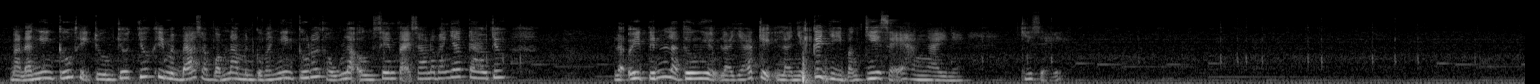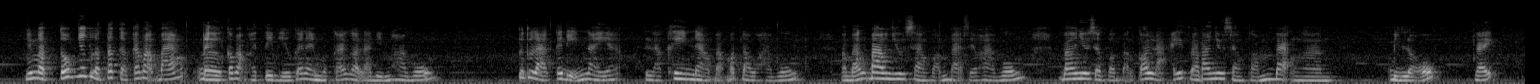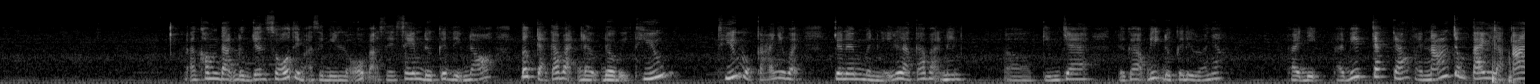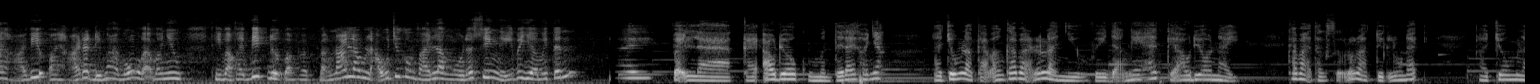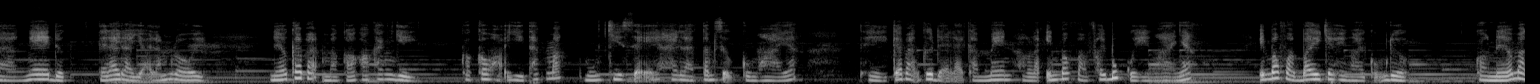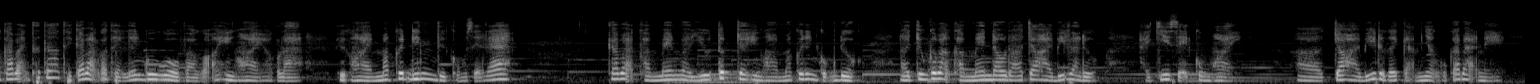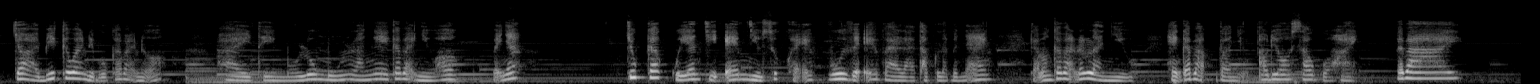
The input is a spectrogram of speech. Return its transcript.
Bạn đã nghiên cứu thị trường chưa? Trước khi mình bán sản phẩm nào, mình cũng phải nghiên cứu đối thủ là ừ xem tại sao nó bán giá cao chứ. Là uy tín, là thương hiệu, là giá trị, là những cái gì bạn chia sẻ hàng ngày nè. Chia sẻ. Nhưng mà tốt nhất là tất cả các bạn bán đều các bạn phải tìm hiểu cái này một cái gọi là điểm hòa vốn. Tức là cái điểm này á là khi nào bạn bắt đầu hòa vốn. Bạn bán bao nhiêu sản phẩm bạn sẽ hòa vốn bao nhiêu sản phẩm bạn có lãi và bao nhiêu sản phẩm bạn à, bị lỗ. Đấy. Bạn không đạt được doanh số thì bạn sẽ bị lỗ bạn sẽ xem được cái điểm đó. Tất cả các bạn đều đều bị thiếu thiếu một cái như vậy. Cho nên mình nghĩ là các bạn nên uh, kiểm tra để các bạn biết được cái điều đó nhé phải đi, phải biết chắc chắn phải nắm trong tay là ai hỏi ví dụ ai hỏi ra điểm hòa vốn của bạn bao nhiêu thì bạn phải biết được và bạn nói lâu lẩu chứ không phải là ngồi đó suy nghĩ bây giờ mới tính. Đây. Vậy là cái audio của mình tới đây thôi nhé nói chung là cảm ơn các bạn rất là nhiều vì đã nghe hết cái audio này. Các bạn thật sự rất là tuyệt luôn đấy. Nói chung là nghe được tới đây là giỏi lắm rồi. Nếu các bạn mà có khó khăn gì có câu hỏi gì thắc mắc muốn chia sẻ hay là tâm sự cùng hoài á thì các bạn cứ để lại comment hoặc là inbox vào facebook của hiền hoài nhé inbox vào bay cho hiền hoài cũng được. Còn nếu mà các bạn thích á, thì các bạn có thể lên google và gõ hiền hoài hoặc là hiền hoài marketing thì cũng sẽ ra. Các bạn comment vào youtube cho hiền hoài marketing cũng được. Nói chung các bạn comment đâu đó cho hoài biết là được. Hãy chia sẻ cùng hoài à, cho hoài biết được cái cảm nhận của các bạn nè cho hoài biết cái quan điểm của các bạn nữa. Hoài thì luôn muốn lắng nghe các bạn nhiều hơn. Vậy nhé chúc các quý anh chị em nhiều sức khỏe vui vẻ và là thật là bình an. Cảm ơn các bạn rất là nhiều hẹn các bạn vào những audio sau của hoài. Bye bye!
